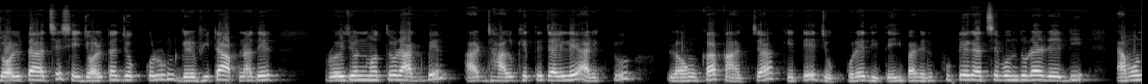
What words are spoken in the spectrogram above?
জলটা আছে, সেই জলটা যোগ করুন। গ্রেভিটা আপনাদের প্রয়োজন মতো রাখবেন। আর ঝাল খেতে চাইলে আর একটু লঙ্কা, কাঁচা কেটে যোগ করে দিতেই পারেন। ফুটে গেছে বন্ধুরা রেডি এমন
